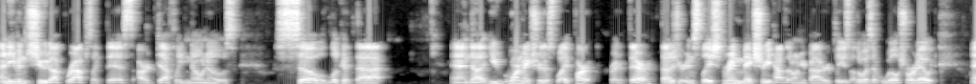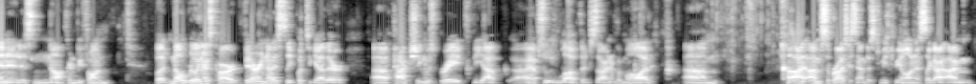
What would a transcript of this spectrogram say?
And even chewed up wraps like this are definitely no-nos. So look at that. And uh, you want to make sure this white part right up there, that is your insulation ring. Make sure you have that on your battery, please. Otherwise, it will short out, and it is not going to be fun. But no, really nice card, very nicely put together. Uh, packaging was great. The app, I absolutely love the design of the mod. Um, I, am surprised he sent this to me, to be honest. Like, I, am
